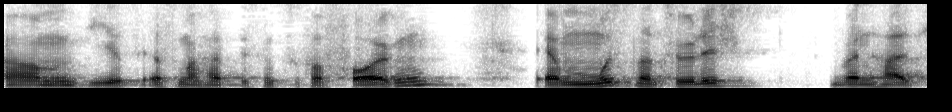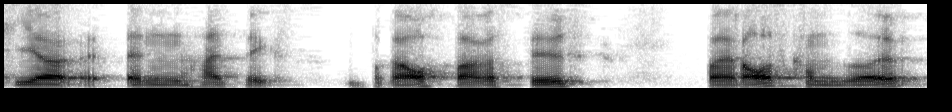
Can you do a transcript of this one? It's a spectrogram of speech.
ähm, die jetzt erstmal halt ein bisschen zu verfolgen. Er muss natürlich, wenn halt hier ein halbwegs brauchbares Bild bei rauskommen soll,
